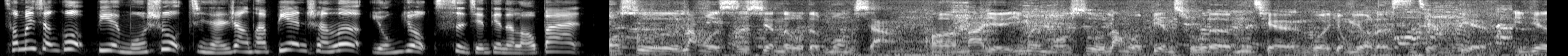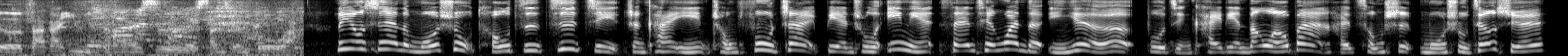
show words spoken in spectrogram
从没想过变魔术，竟然让他变成了拥有四间店的老板。魔术让我实现了我的梦想，呃，那也因为魔术让我变出了目前我拥有了四间店，营业额大概一年大概是三千多万。利用现在的魔术投资自己，正开营从负债变出了一年三千万的营业额。不仅开店当老板，还从事魔术教学。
